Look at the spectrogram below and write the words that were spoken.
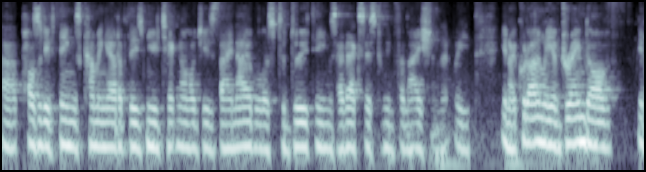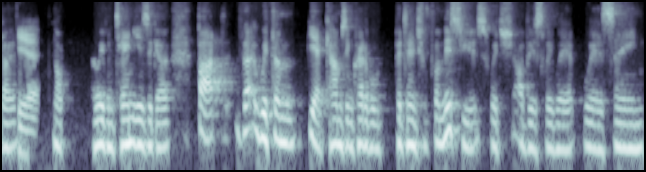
uh, positive things coming out of these new technologies. They enable us to do things, have access to information that we, you know, could only have dreamed of you know, yeah. not even 10 years ago. But that, with them, yeah, comes incredible potential for misuse, which obviously we're, we're seeing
